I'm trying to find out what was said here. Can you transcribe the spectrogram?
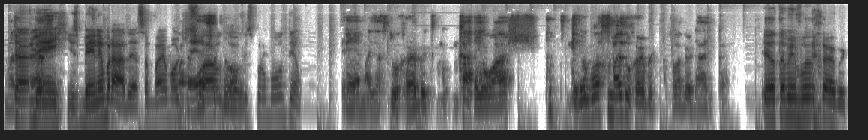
Mas Também, essa... isso bem lembrado. Essa vai amaldiçoar o do... Dolphins por um bom tempo. É, mas essa do Herbert, cara, eu acho. Putz, eu gosto mais do Herbert, pra falar a verdade, cara. Eu também vou de Herbert.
